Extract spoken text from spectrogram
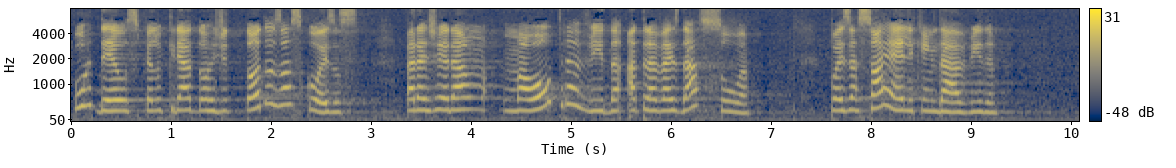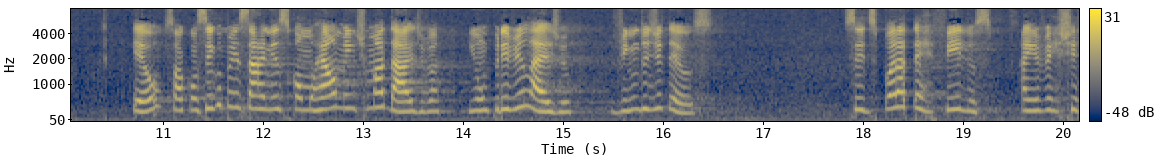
por Deus, pelo Criador de todas as coisas, para gerar uma outra vida através da sua, pois é só Ele quem dá a vida. Eu só consigo pensar nisso como realmente uma dádiva e um privilégio vindo de Deus. Se dispor a ter filhos, a investir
